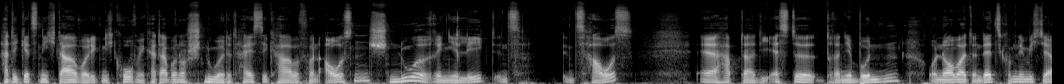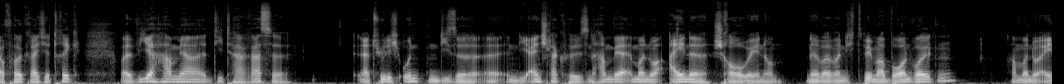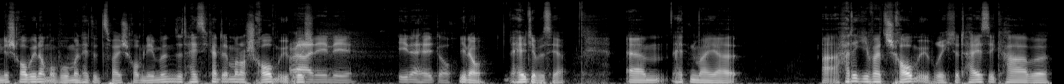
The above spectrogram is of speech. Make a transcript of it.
Hatte ich jetzt nicht da, wollte ich nicht kaufen. Ich hatte aber noch Schnur. Das heißt, ich habe von außen Schnur reingelegt ins, ins Haus, äh, habe da die Äste dran gebunden. Und Norbert, und jetzt kommt nämlich der erfolgreiche Trick, weil wir haben ja die Terrasse, natürlich unten diese, äh, in die Einschlaghülsen, haben wir ja immer nur eine Schraube genommen. Ne, weil wir nicht zweimal bohren wollten, haben wir nur eine Schraube genommen, obwohl man hätte zwei Schrauben nehmen müssen. Das heißt, ich hatte immer noch Schrauben übrig. Ah, nee, nee. Einer hält doch. Genau, hält ja bisher. Ähm, hätten wir ja, ah, hatte ich jeweils Schrauben übrig. Das heißt, ich habe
